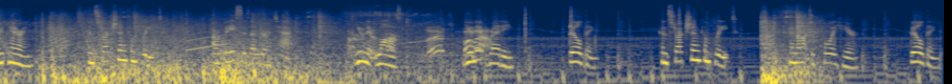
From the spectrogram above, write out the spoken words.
Repairing. Construction complete. Our base is under attack. Unit lost. Unit ready. Building. Construction complete. Cannot deploy here. Building.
